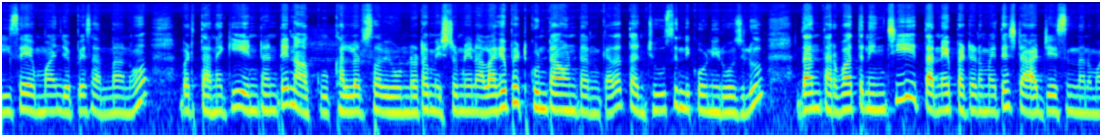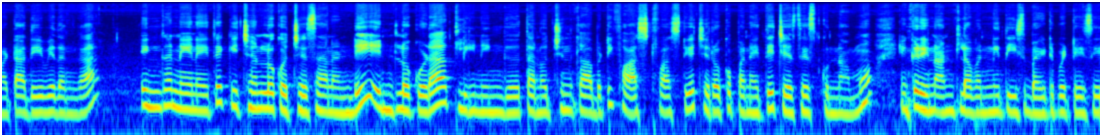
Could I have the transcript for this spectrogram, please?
గీసేయమ్మా అని చెప్పేసి అన్నాను. బట్ తనకి ఏంటంటే నాకు కలర్స్ అవి ఉండటం ఇష్టం. నేను అలాగే పెట్టుకుంటా ఉంటాను కదా. తను చూసింది కొన్ని రోజులు. దాని తర్వాత నుంచి తనే పెట్టడం అయితే స్టార్ట్ చేసింది అనమాట అదే విధంగా. ఇంకా నేనైతే కిచెన్లోకి వచ్చేసానండి. ఇంట్లో కూడా క్లీనింగ్ తను వచ్చింది కాబట్టి ఫాస్ట్ ఫాస్ట్గా చెరొక పని అయితే చేసేసుకున్నాము. ఇంకా నేను అంట్లు అవన్నీ తీసి బయట పెట్టేసి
